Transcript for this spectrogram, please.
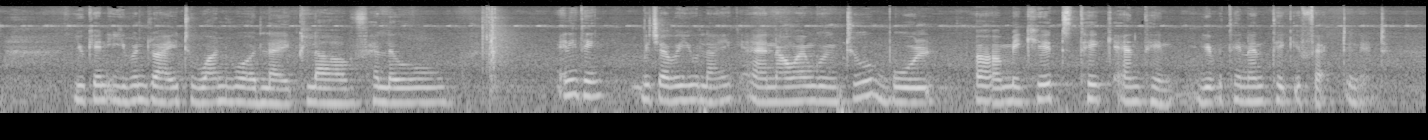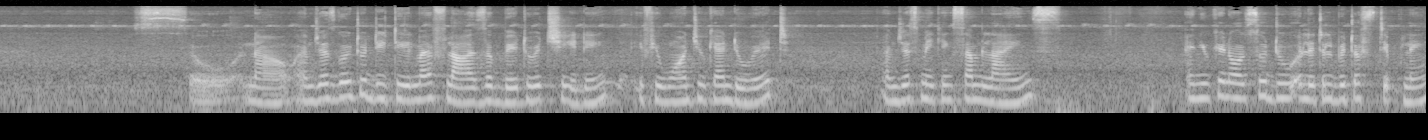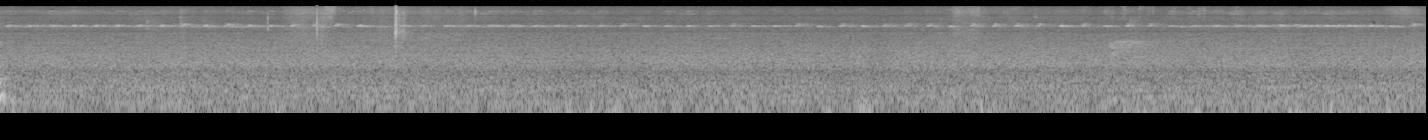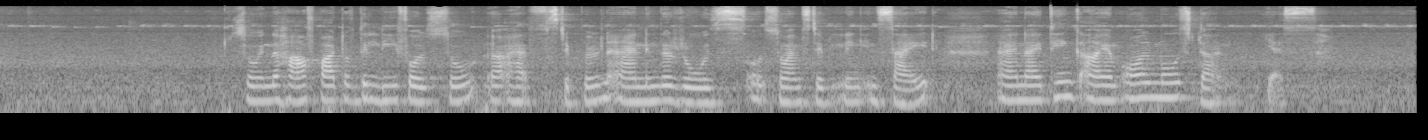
You can even write one word like love hello anything whichever you like. And now I'm going to bold uh, make it thick and thin. Give a thin and thick effect in it. So now I'm just going to detail my flowers a bit with shading. If you want you can do it I'm just making some lines. And you can also do a little bit of stippling. So in the half part of the leaf also uh, I have stippled. And in the rose also I'm stippling inside and I think I am almost done. Yes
